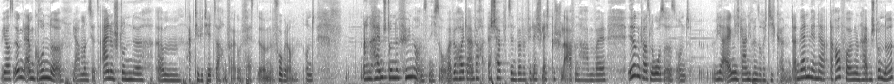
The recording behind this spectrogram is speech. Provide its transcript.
wir aus irgendeinem Grunde, wir haben uns jetzt eine Stunde ähm, Aktivitätssachen fest, ähm, vorgenommen und nach einer halben Stunde fühlen wir uns nicht so, weil wir heute einfach erschöpft sind, weil wir vielleicht schlecht geschlafen haben, weil irgendwas los ist und wir eigentlich gar nicht mehr so richtig können. Dann werden wir in der darauffolgenden halben Stunde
